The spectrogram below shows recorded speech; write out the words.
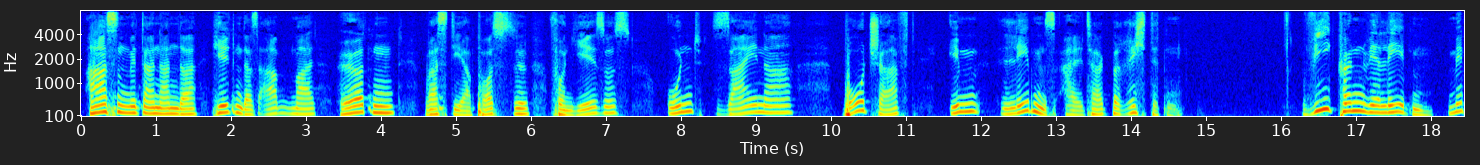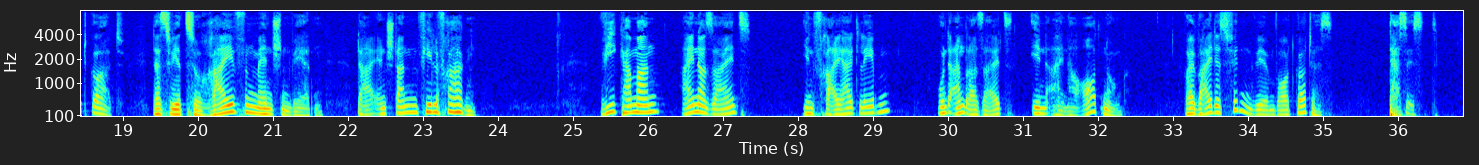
aßen miteinander, hielten das Abendmahl, hörten, was die Apostel von Jesus und seiner Botschaft im Lebensalltag berichteten. Wie können wir leben mit Gott, dass wir zu reifen Menschen werden? Da entstanden viele Fragen. Wie kann man einerseits in Freiheit leben und andererseits in einer Ordnung? Weil beides finden wir im Wort Gottes. Das ist,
